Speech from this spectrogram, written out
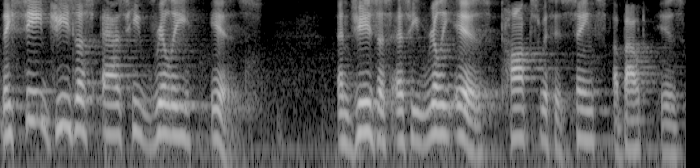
They see Jesus as he really is. And Jesus, as he really is, talks with his saints about his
